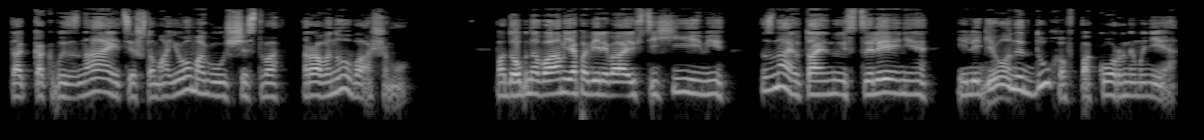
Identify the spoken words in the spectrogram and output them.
так как вы знаете, что мое могущество равно вашему. Подобно вам я повелеваю стихиями, знаю тайну исцеления, и легионы духов покорны мне.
